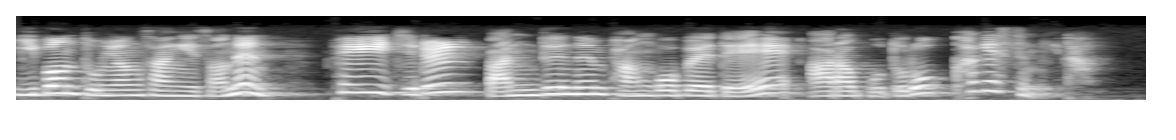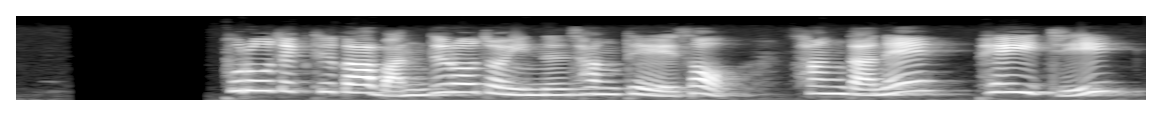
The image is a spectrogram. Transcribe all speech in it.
이번 동영상에서는 페이지를 만드는 방법에 대해 알아보도록 하겠습니다. 프로젝트가 만들어져 있는 상태에서 상단의 페이지,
